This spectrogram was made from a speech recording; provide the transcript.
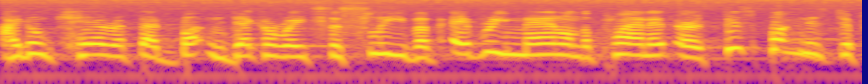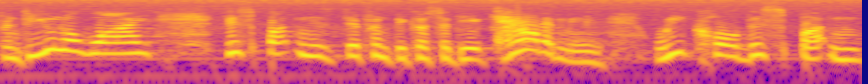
I don't care if that button decorates the sleeve of every man on the planet Earth. This button is different. Do you know why? This button is different because at the Academy, we call this button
